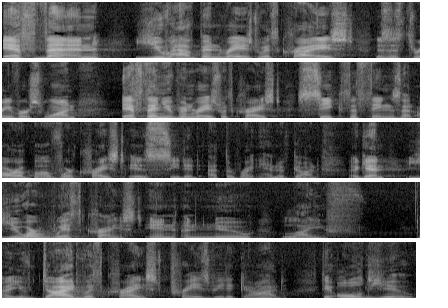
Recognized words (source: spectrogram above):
If then you have been raised with Christ, this is 3 verse 1, if then you've been raised with Christ, seek the things that are above where Christ is seated at the right hand of God. Again, you are with Christ in a new life. Uh, you've died with Christ. Praise be to God. The old you,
